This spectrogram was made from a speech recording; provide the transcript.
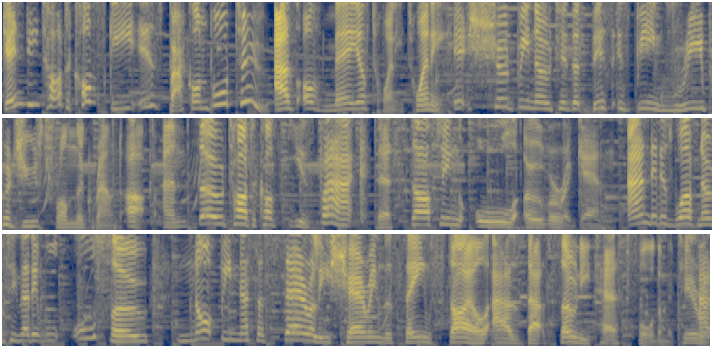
Genndy Tartakovsky is back on board too, as of May of 2020. It should be noted that this is being reproduced from the ground up, and though Tartakovsky is back, they're starting all over again. And it is worth noting that it will also not be necessarily sharing the same style as that Sony test for the material.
